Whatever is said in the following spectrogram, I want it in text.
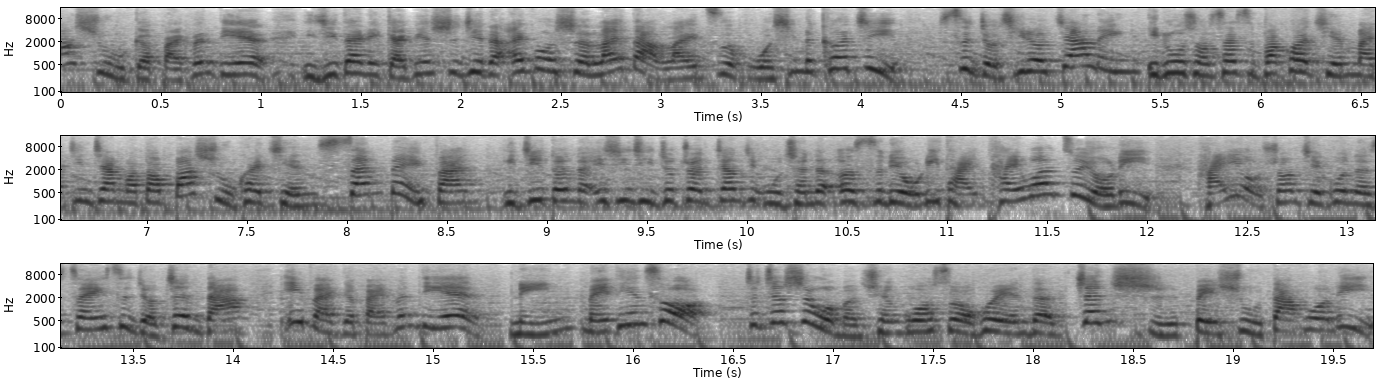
八十五个百分点，以及带你改变世界的 iPhone 十来打来自火星的科技四九七六加零，一路从三十八块钱买进加码到八十五块钱，三倍翻，以及短短一星期就赚将近五成的二四六五立台，台湾最有利，还有双节棍的三一四九正达一百个百分点，您没听错，这就是我们全国所有会员的真实倍数大获利。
